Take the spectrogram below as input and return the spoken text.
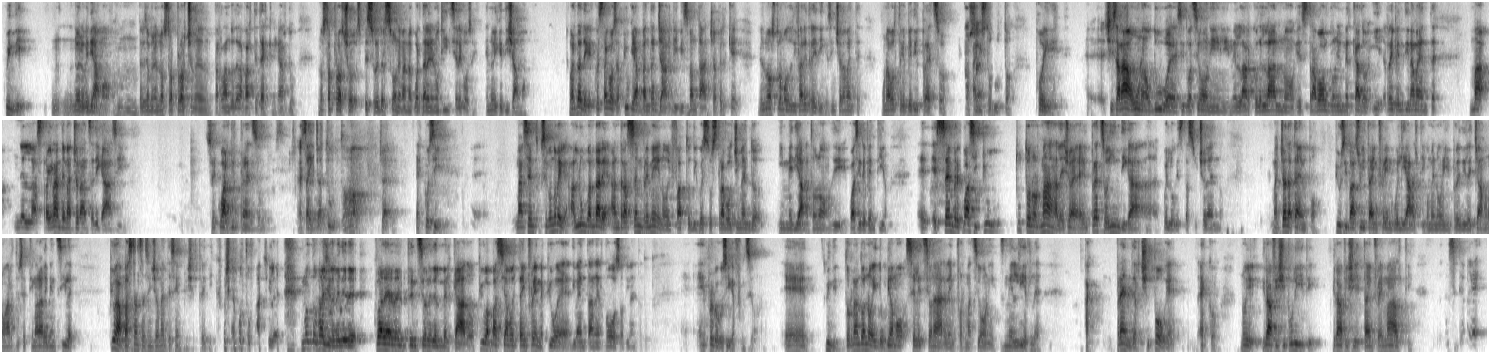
Quindi mh, noi lo vediamo, mh, per esempio nel nostro approccio, nel, parlando della parte tecnica, Ardu, il nostro approccio, spesso le persone vanno a guardare le notizie, le cose, e noi che diciamo? Guardate che questa cosa più che avvantaggiarvi vi svantaggia perché nel nostro modo di fare trading, sinceramente, una volta che vedi il prezzo, non hai visto tutto. Poi eh, ci sarà una o due situazioni nell'arco dell'anno che stravolgono il mercato repentinamente, ma nella stragrande maggioranza dei casi, se guardi il prezzo, eh, sai già tutto, no? Cioè, è così. Ma se, secondo me a lungo andare andrà sempre meno il fatto di questo stravolgimento immediato, no? di, quasi repentino. È, è sempre quasi più tutto normale, cioè il prezzo indica eh, quello che sta succedendo, ma già da tempo. Più si va sui time frame, quelli alti, come noi predileggiamo, no? Ardu settimanale, mensile, più è abbastanza sinceramente semplice il trading, cioè è molto facile, molto facile vedere qual è l'intenzione del mercato. Più abbassiamo il time frame, più è, diventa nervoso, diventa tutto. È proprio così che funziona. E quindi, tornando a noi, dobbiamo selezionare le informazioni, snellirle, prenderci poche. Ecco, noi grafici puliti, grafici time frame alti,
